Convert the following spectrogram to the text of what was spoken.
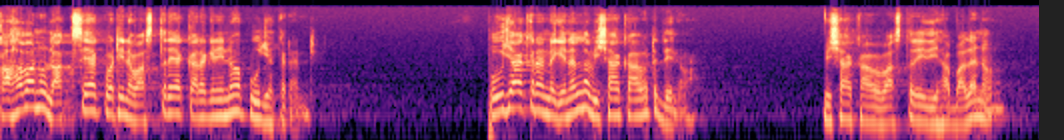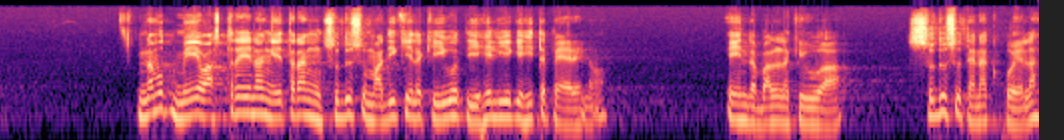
කහවනු ලක්ෂයක් වටින වස්ත්‍රයක් අරගෙනනවා පූජ කරන්න. පූජා කරන්න ගෙනල්ල විශාකාවට දෙනවා. විශාකාව වස්ත්‍රයේ දිහා බලනෝ. නමුත් මේ වස්ත්‍රේ නං ඒ තරං සුදුසු මදි කියල කීවොත් යෙහෙලියගේ හිත පෑරෙනවා. එහින්ද බල්ල කිව්වා සුදුසු තැනක් හොයලා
